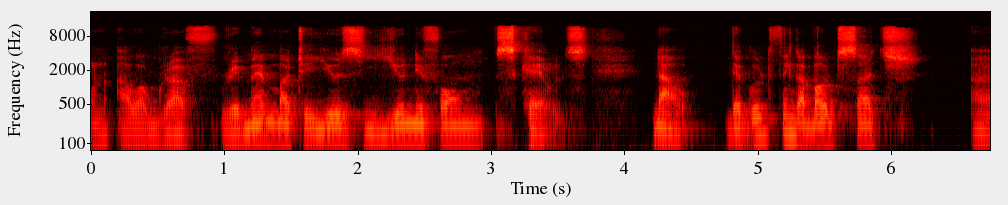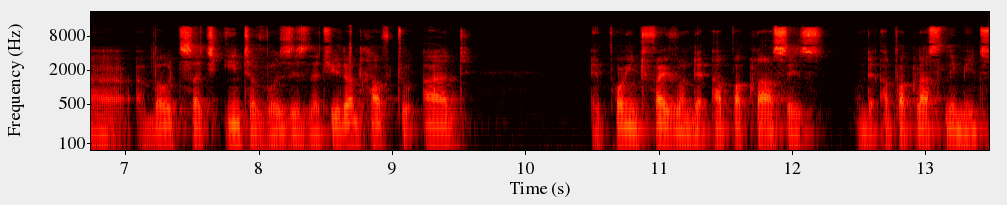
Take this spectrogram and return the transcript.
on our graph. Remember to use uniform scales. Now, the good thing about such uh, about such intervals is that you don't have to add a 0.5 on the upper classes, on the upper class limit,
